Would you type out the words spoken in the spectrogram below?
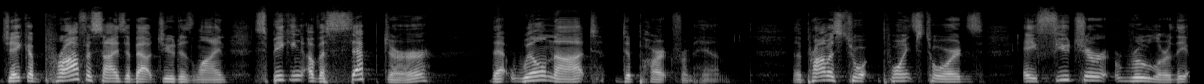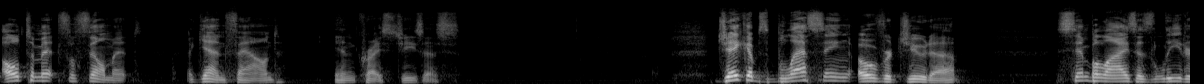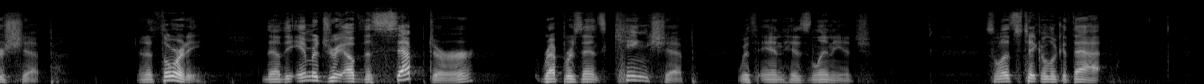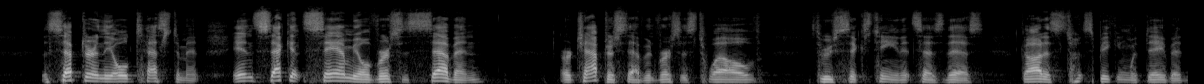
Jacob prophesies about Judah's line, speaking of a scepter that will not depart from him. The promise to- points towards a future ruler, the ultimate fulfillment, again found in Christ Jesus. Jacob's blessing over Judah symbolizes leadership and authority. Now, the imagery of the scepter represents kingship within his lineage. So let's take a look at that. The scepter in the Old Testament. In 2 Samuel, verses 7, or chapter 7, verses 12 through 16, it says this God is t- speaking with David.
